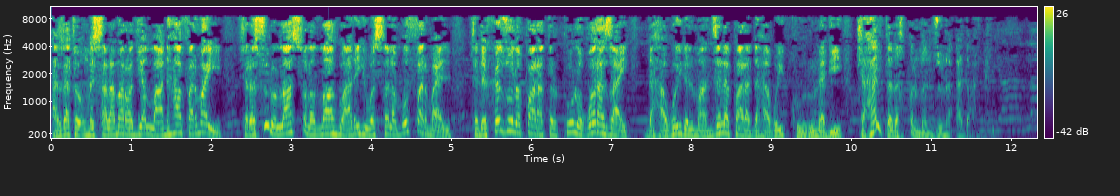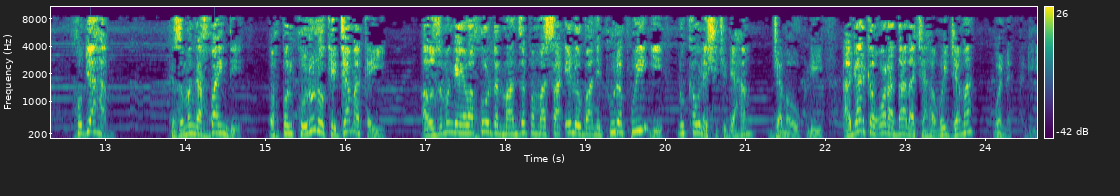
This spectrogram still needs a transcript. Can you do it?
حضرت ام سلمه رضی الله عنها فرمایي چې رسول الله صلی الله علیه وسلم وفرمیل چې د ښځو لپاره تر ټولو غوره ځای د هغوی د لمانځه لپاره د هغوی کورونه دي چې هلته د خپل منځونه ادا کړي خو بیا هم که زموږ خویندې په خپل کورونو کې جمع کوي او زموږ یوه خور د لمانځه په مسایلو باندې پوره پوهیږي نو کولی شي چې بیا هم جمع وکړي اگر که غوره دا ده چې هغوی جمع ونه کړي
